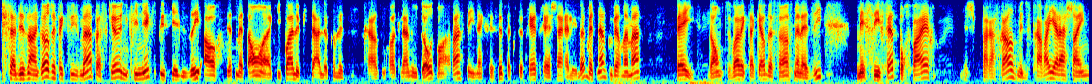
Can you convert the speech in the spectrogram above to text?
Puis ça désengorge effectivement parce qu'une clinique spécialisée hors site, mettons, euh, qui n'est pas à l'hôpital, comme le Distrand ou Rockland ou d'autres, bon, avant c'était inaccessible, ça coûtait très très cher aller là. Maintenant, le gouvernement paye. Donc, tu vas avec ta carte d'assurance maladie, mais c'est fait pour faire, je paraphrase, mais du travail à la chaîne.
